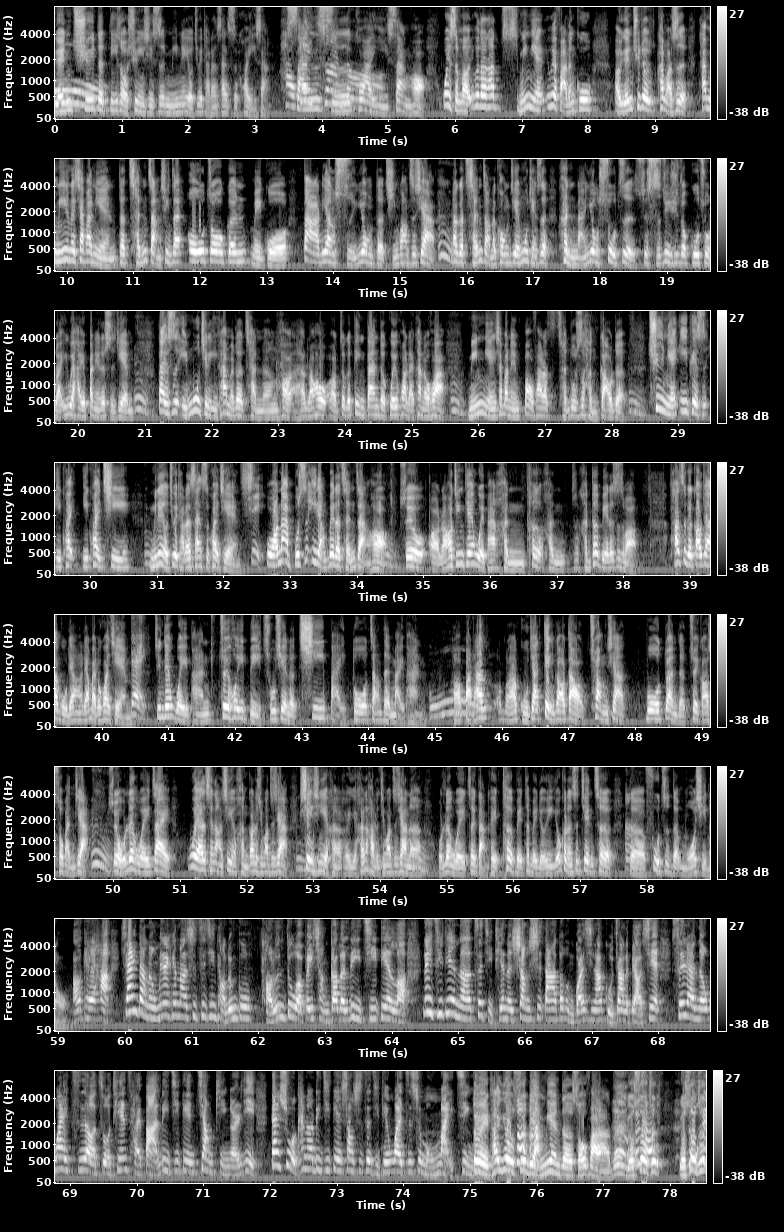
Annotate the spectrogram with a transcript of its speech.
园区的第一手讯息是明年有机会挑战三十块以上，三十块以上哈？为什么？因为它明年因为法人估呃园区的看法是，它明年的下半年的成长性在欧洲跟美国大量使用的情况之下，那个成长的空间目前是很难用数字是实际去做估出来，因为还有半年的时间。嗯，但是以目前以他们的产能哈，然后呃，这个订单的规划来看的话，嗯，明年下半年爆发的程度是很高的。嗯，去年 EPS 一块一块七，明年有机会挑战三十块钱。是哇，那不是一两倍的的成长哈，所以哦，然后今天尾盘很特很很特别的是什么？它是个高价股，两两百多块钱。对，今天尾盘最后一笔出现了七百多张的买盘，好，把它把它股价垫高到创下波段的最高收盘价。嗯，所以我认为在。未来的成长性很高的情况之下，现行也很也很好的情况之下呢，我认为这档可以特别特别留意，有可能是建测的复制的模型哦。OK 哈，下一档呢，我们来看到是最近讨论度讨论度啊非常高的利基电了。利基电呢这几天的上市，大家都很关心它股价的表现。虽然呢外资哦昨天才把利基电降平而已，但是我看到利基电上市这几天外资是猛买进。对，它又是两面的手法，就是有时候真有时候就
